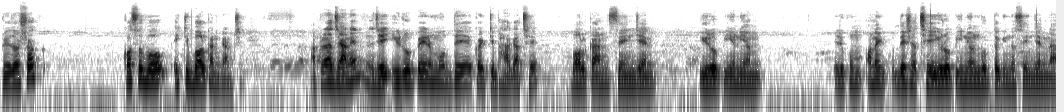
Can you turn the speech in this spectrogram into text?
প্রিয় দর্শক কসোভো একটি বলকান কান্ট্রি আপনারা জানেন যে ইউরোপের মধ্যে কয়েকটি ভাগ আছে বলকান সেনজেন ইউরোপ ইউনিয়ন এরকম অনেক দেশ আছে ইউরোপ ইউনিয়নভুক্ত কিন্তু সেনজেন না,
